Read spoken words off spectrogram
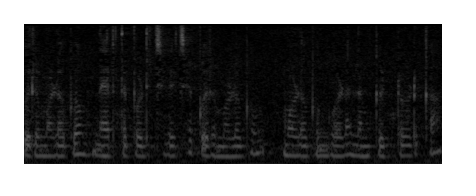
കുരുമുളകും നേരത്തെ പൊടിച്ച് വെച്ച കുരുമുളകും മുളകും കൂടെ നമുക്ക് ഇട്ട് കൊടുക്കാം.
